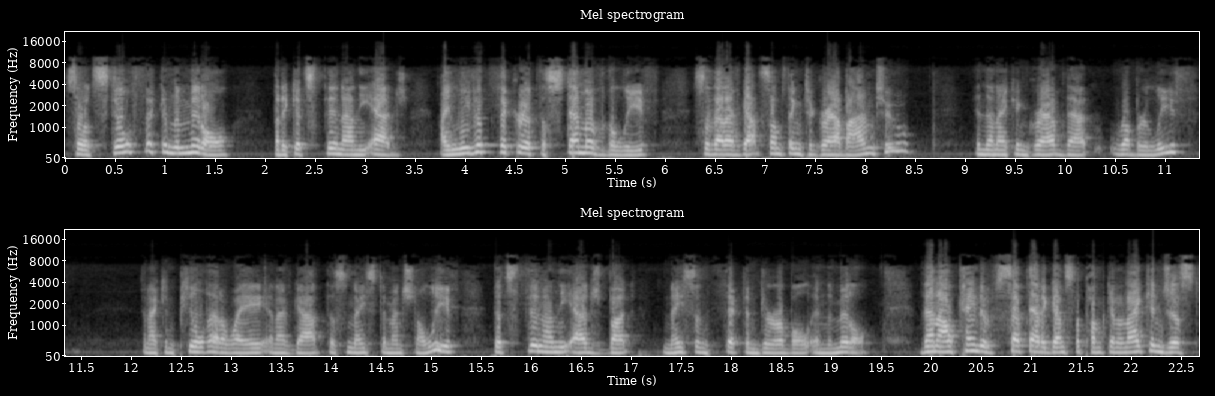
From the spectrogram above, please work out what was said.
So it's still thick in the middle, but it gets thin on the edge. I leave it thicker at the stem of the leaf so that I've got something to grab onto, and then I can grab that rubber leaf and I can peel that away and I've got this nice dimensional leaf that's thin on the edge but nice and thick and durable in the middle. Then I'll kind of set that against the pumpkin and I can just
